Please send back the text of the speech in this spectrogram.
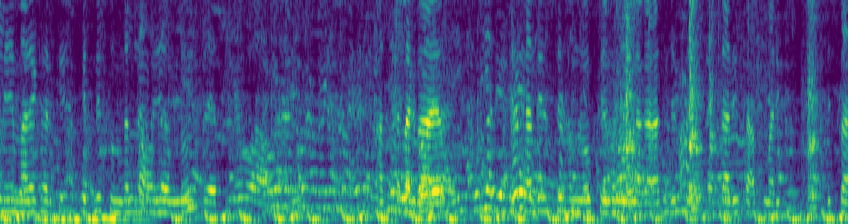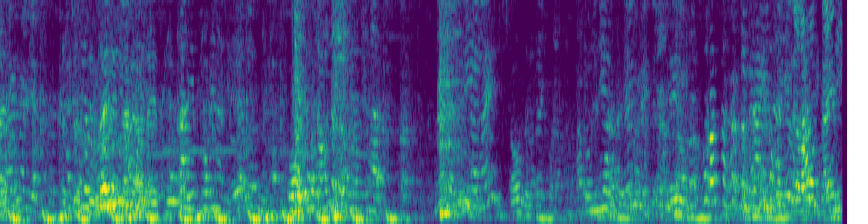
लगा लिए हमारे घर के। अब कितने सुंदर लग रहे हैं हम लोग। अच्छा लग रहा है। इतना दिन से हम लोग सिंदूर नहीं लगा रहे थे जब से दादी सास हमारी एक्सपायर हुई तब से सिंदूर नहीं लगा रहे थे। ये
